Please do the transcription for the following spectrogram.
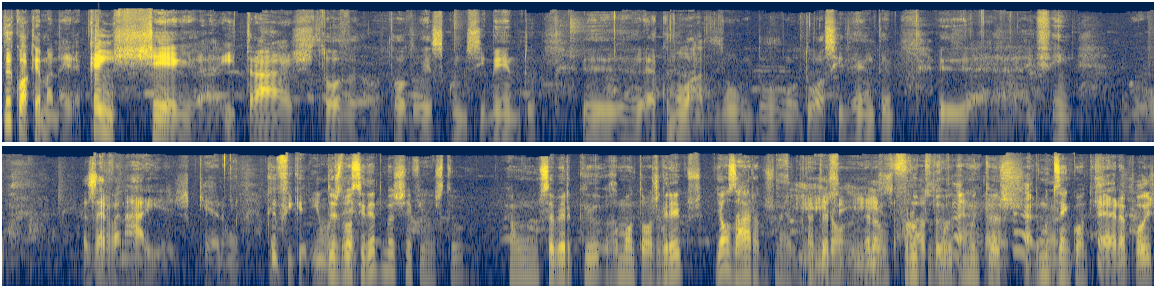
De qualquer maneira, quem chega e traz todo, todo esse conhecimento eh, acumulado do, do, do Ocidente, eh, enfim, o, as ervanárias que eram que ficariam desde até, o Ocidente, mas enfim isto é um saber que remonta aos gregos e aos árabes, não é? Portanto, eram, sim, eram fruto de, de, muitas, era, de muitos encontros. Era, pois.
